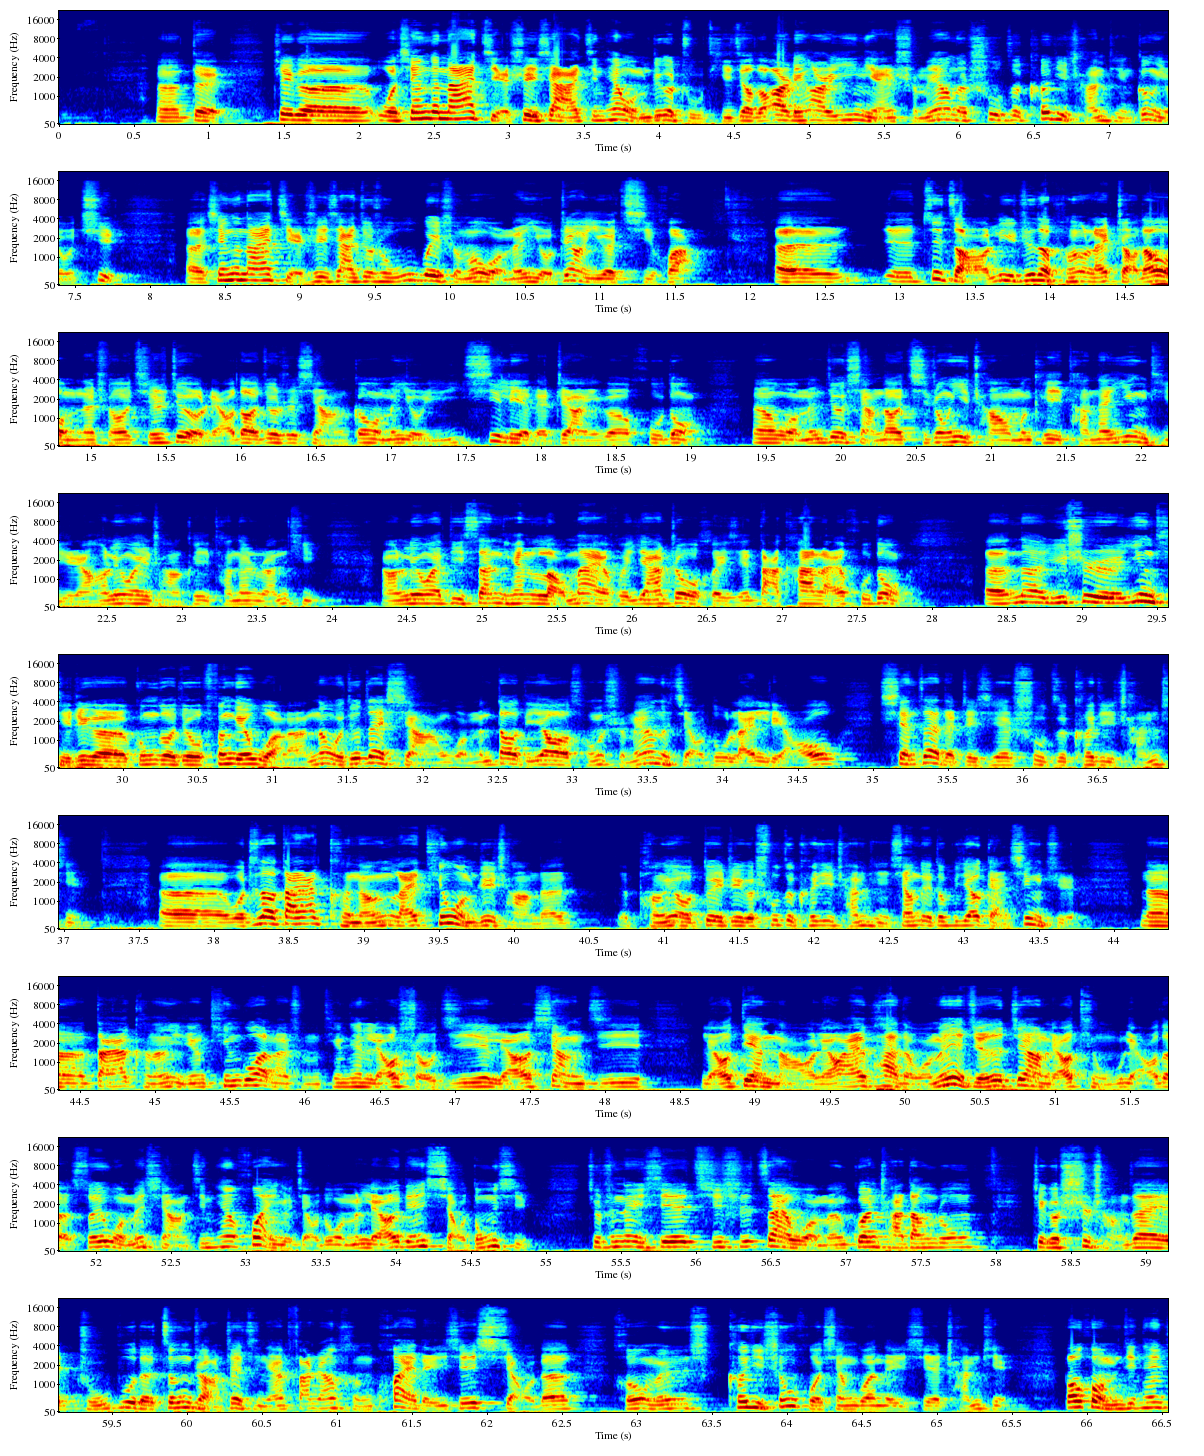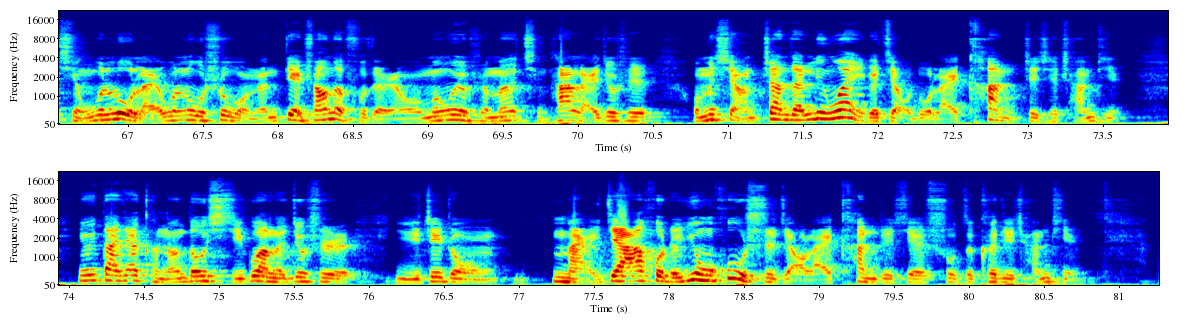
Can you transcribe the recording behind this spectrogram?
嗯，对，这个我先跟大家解释一下，今天我们这个主题叫做“二零二一年什么样的数字科技产品更有趣”。呃，先跟大家解释一下，就是为什么我们有这样一个企划。呃呃，最早荔枝的朋友来找到我们的时候，其实就有聊到，就是想跟我们有一系列的这样一个互动。那我们就想到其中一场我们可以谈谈硬体，然后另外一场可以谈谈软体，然后另外第三天老麦会压轴和一些大咖来互动。呃，那于是硬体这个工作就分给我了。那我就在想，我们到底要从什么样的角度来聊现在的这些数字科技产品？呃，我知道大家可能来听我们这场的。朋友对这个数字科技产品相对都比较感兴趣，那大家可能已经听惯了什么天天聊手机、聊相机、聊电脑、聊 iPad，我们也觉得这样聊挺无聊的，所以我们想今天换一个角度，我们聊一点小东西，就是那些其实在我们观察当中。这个市场在逐步的增长，这几年发展很快的一些小的和我们科技生活相关的一些产品，包括我们今天请问路来，问路是我们电商的负责人。我们为什么请他来？就是我们想站在另外一个角度来看这些产品，因为大家可能都习惯了，就是以这种买家或者用户视角来看这些数字科技产品，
